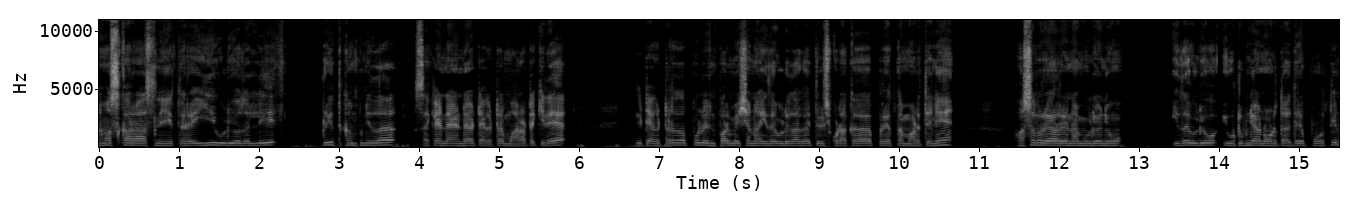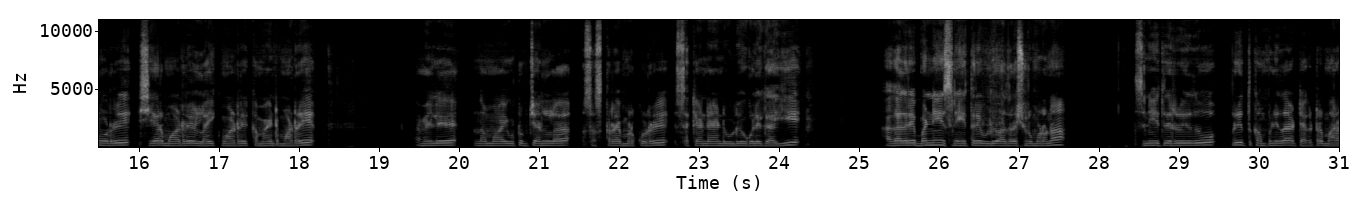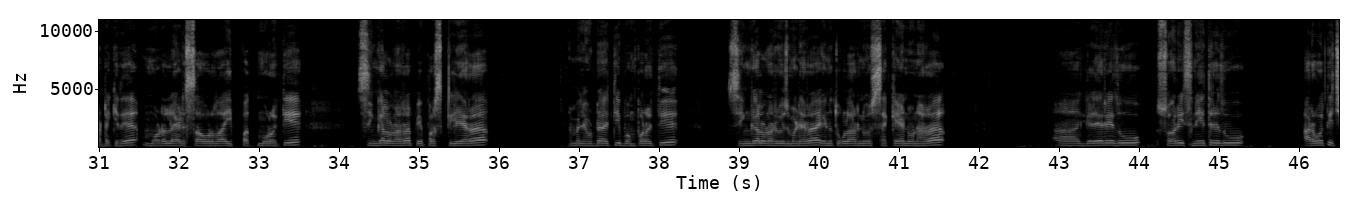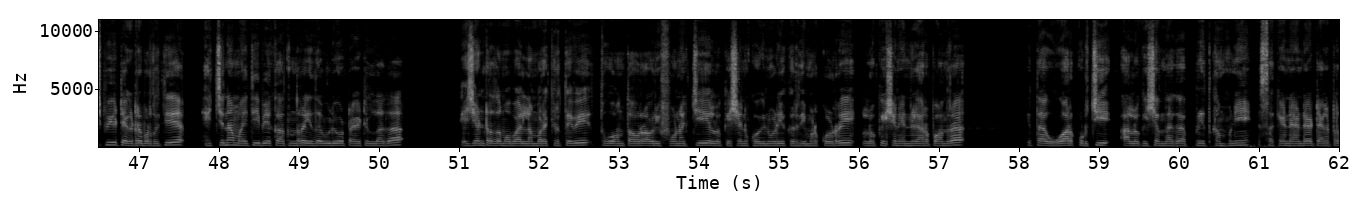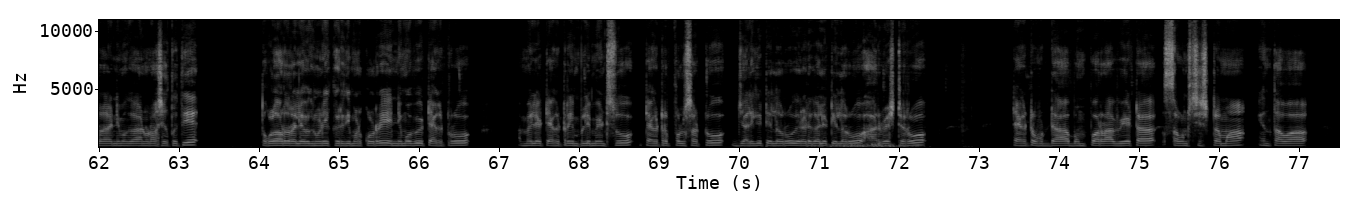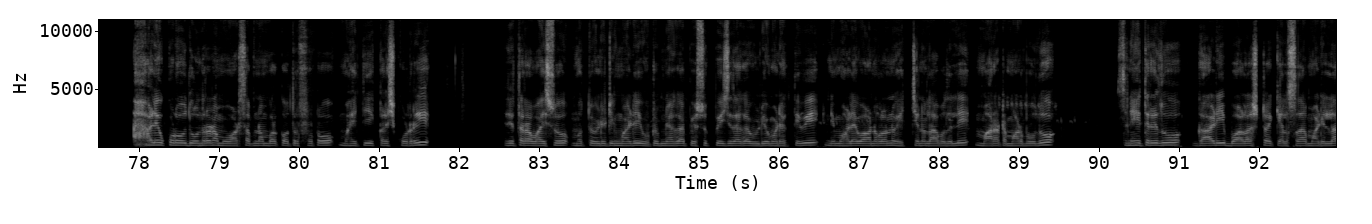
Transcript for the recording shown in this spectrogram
ನಮಸ್ಕಾರ ಸ್ನೇಹಿತರೆ, ಈ ವಿಡಿಯೋದಲ್ಲಿ ಪ್ರೀತ್ ಕಂಪ್ನಿದ ಸೆಕೆಂಡ್ ಹ್ಯಾಂಡ್ ಟ್ಯಾಕ್ಟ್ರ್ ಮಾರಾಟಕ್ಕಿದೆ. ಈ ಟ್ಯಾಕ್ಟರ್ ಫುಲ್ ಇನ್ಫಾರ್ಮೇಷನ್ ಇದೇ ವಿಡಿಯೋದಾಗ ತಿಳಿಸ್ಕೊಡಕ್ಕೆ ಪ್ರಯತ್ನ ಮಾಡ್ತೀನಿ. ಹೊಸಬ್ರು ಯಾರೇ ನಮ್ಮ ವಿಡಿಯೋ ನೀವು ಇದೇ ವಿಡಿಯೋ ಯೂಟ್ಯೂಬ್ನ್ಯಾಗ ನೋಡ್ತಾ ಇದ್ರೆ ಪೂರ್ತಿ ನೋಡಿರಿ ಶೇರ್ ಮಾಡಿರಿ ಲೈಕ್ ಮಾಡಿರಿ ಕಮೆಂಟ್ ಮಾಡಿರಿ. ಆಮೇಲೆ ನಮ್ಮ ಯೂಟ್ಯೂಬ್ ಚಾನಲ್ ಸಬ್ಸ್ಕ್ರೈಬ್ ಮಾಡ್ಕೊಳ್ರಿ ಸೆಕೆಂಡ್ ಹ್ಯಾಂಡ್ ವಿಡಿಯೋಗಳಿಗಾಗಿ. ಹಾಗಾದರೆ ಬನ್ನಿ ಸ್ನೇಹಿತರೆ, ವಿಡಿಯೋ ಆದರೆ ಶುರು ಮಾಡೋಣ. ಸ್ನೇಹಿತರು ಇದು ಪ್ರೀತ್ ಕಂಪ್ನಿದ ಟ್ಯಾಕ್ಟರ್ ಮಾರಾಟಕ್ಕಿದೆ. ಮಾಡಲ್ ಎರಡು ಸಾವಿರದ ಇಪ್ಪತ್ತ್ಮೂರು ಐತಿ. ಸಿಂಗಲ್ ಓನರ ಪೇಪರ್ಸ್ ಕ್ಲಿಯರ ಆಮೇಲೆ ಹುಡ್ಡ ಐತಿ ಬಂಪರ್ ಐತಿ. ಸಿಂಗಲ್ ಓನರ್ ಯೂಸ್ ಮಾಡ್ಯಾರ. ಇನ್ನು ತೊಗೊಳಾರ ನೀವು ಸೆಕೆಂಡ್ ಓನರ ಗೆಳೆಯರದು ಸಾರಿ ಸ್ನೇಹಿತರದು ಅರವತ್ತು ಎಚ್ ಪಿ ಟ್ಯಾಕ್ಟರ್ ಬರ್ತೈತಿ. ಹೆಚ್ಚಿನ ಮಾಹಿತಿ ಬೇಕಾತಂದ್ರೆ ಇದೇ ವಿಡಿಯೋ ಟೈಟಲ್ದಾಗ ಏಜೆಂಟ್ರದ ಮೊಬೈಲ್ ನಂಬರ್ ಹಾಕಿರ್ತೇವೆ. ತೊಗೊಂತವ್ರು ಅವ್ರಿಗೆ ಫೋನ್ ಹಚ್ಚಿ ಲೊಕೇಶನ್ಗೆ ಹೋಗಿ ನೋಡಿ ಖರೀದಿ ಮಾಡ್ಕೊಳ್ರಿ. ಲೊಕೇಶನ್ ಏನು ಹೇಳ್ಯಾರಪ್ಪ ಅಂದ್ರೆ ಇತ್ತಾಗ ಓಆರ್ ಕುಡ್ಚಿ ಆ ಲೊಕೇಶನ್ದಾಗ Preet company second hand tractor ನಿಮಗೆ ನೋಡೋಕೆ ಸಿಗ್ತೈತಿ. ತೊಗೊಳೋರ್ದು ಅಲ್ಲಿ ಹೋಗಿ ನೋಡಿ ಖರೀದಿ ಮಾಡ್ಕೊಳ್ರಿ. ನಿಮ್ಮ ಭೀ ಟ್ಯಾಕ್ಟ್ರು ಆಮೇಲೆ tractor implements tractor full set ಜಲ್ಗಿ trailer ಎರಡು ಗಾಲಿ tiller harvester tractor hood bumper weight sound system ಇಂಥವ ಹಳೆವು ಕೊಡೋದು ಅಂದ್ರೆ ನಮ್ಮ ವಾಟ್ಸಪ್ ನಂಬರ್ಗೆ ಅದ್ರ ಫೋಟೋ ಮಾಹಿತಿ ಕಳಿಸ್ಕೊಡ್ರಿ ಇದೇ ಥರ ವಾಯ್ಸು ಮತ್ತು ಎಡಿಟಿಂಗ್ ಮಾಡಿ ಯೂಟ್ಯೂಬ್ನಾಗ ಫೇಸ್ಬುಕ್ ಪೇಜ್ದಾಗ ವಿಡಿಯೋ ಮಾಡಿ ಹಾಕ್ತೀವಿ. ನಿಮ್ಮ ಹಳೆ ವಾಹನಗಳನ್ನು ಹೆಚ್ಚಿನ ಲಾಭದಲ್ಲಿ ಮಾರಾಟ ಮಾಡ್ಬೋದು. ಸ್ನೇಹಿತರಿದು ಗಾಡಿ ಭಾಳಷ್ಟು ಕೆಲಸ ಮಾಡಿಲ್ಲ.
